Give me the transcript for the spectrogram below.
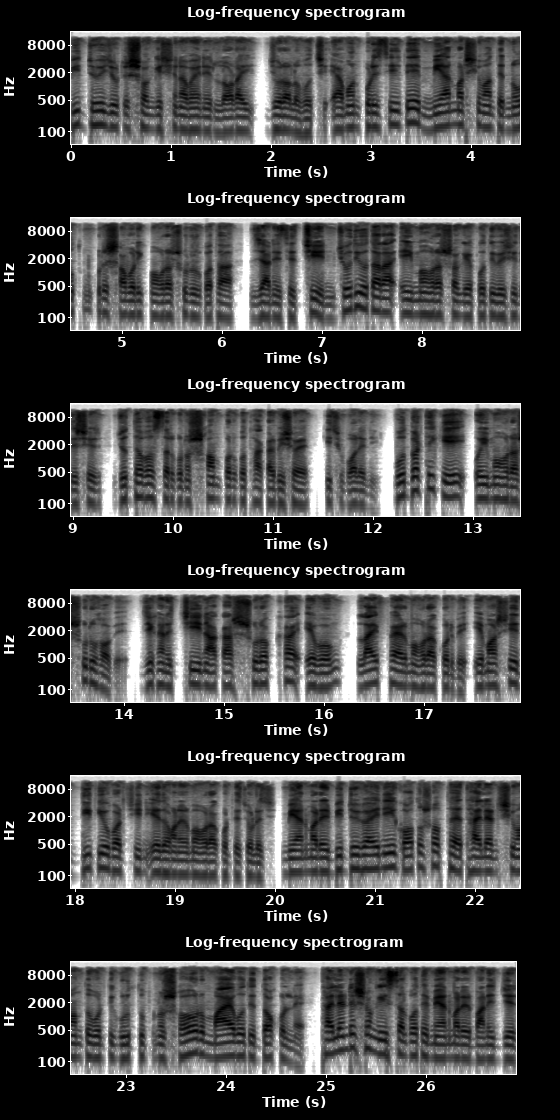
বিদ্রোহী জোটের সঙ্গে সেনাবাহিনীর লড়াই জোরালো হচ্ছে। এমন পরিস্থিতিতে মিয়ানমার সীমান্তে নতুন করে সামরিক মহড়া শুরুর কথা জানিয়েছে চীন। যদিও তারা এই মহড়ার সঙ্গে প্রতিবেশী দেশের যুদ্ধাবস্থার কোনো সম্পর্ক থাকার বিষয়ে কিছু বলেনি। বুধবার থেকে ওই মহড়া শুরু হবে, যেখানে চীন আকাশ সুরক্ষা এবং লাইভ ফায়ার মহড়া করবে। এ মাসে দ্বিতীয়বার চীন এ ধরনের মহড়া করতে চলেছে। মিয়ানমারের বিদ্রোহী বাহিনী গত সপ্তাহে থাইল্যান্ড সীমান্তবর্তী গুরুত্বপূর্ণ শহর মায়াবতীর দখল নেয়। থাইল্যান্ডের সঙ্গে স্থলপথে মিয়ানমারের বাণিজ্যের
